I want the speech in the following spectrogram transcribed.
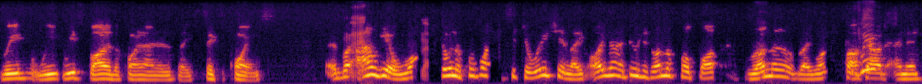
We we we spotted the 49ers like six points. Uh, But I don't get why Nah. throwing the football situation. Like all you gotta do is just run the football, run the like run the clock out, and then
